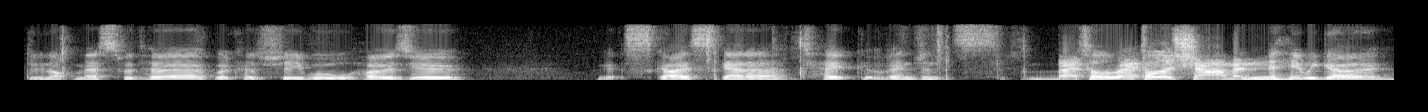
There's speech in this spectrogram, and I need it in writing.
Do not mess with her because she will hose you. We get Sky Scanner. Take Vengeance. Battle Rattle Shaman. Here we go.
